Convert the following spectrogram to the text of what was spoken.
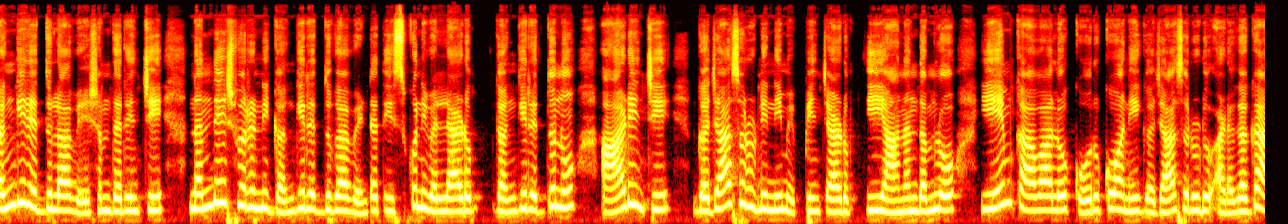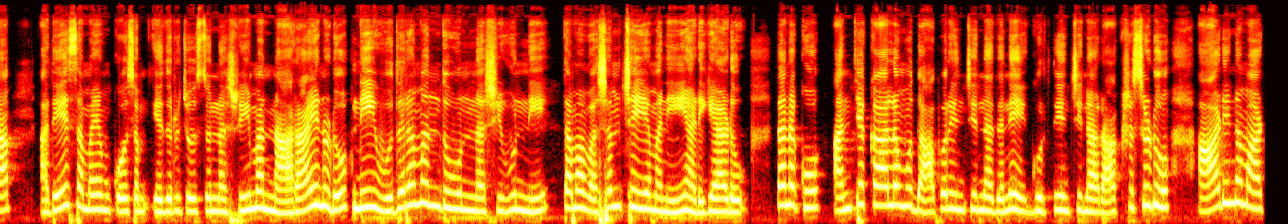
గంగిరెద్దులా వేషం ధరించి నందేశ్వరుని గంగిరెద్దుగా వెంట తీసుకుని వెళ్ళాడు. గంగిరెద్దును ఆడించి గజాసురుడిని మెప్పించాడు. ఈ ఆనందంలో ఏం కావాలో కోరుకో అని గజాసురుడు అడగగా అదే సమయం కోసం ఎదురు చూస్తున్న శ్రీమన్నారాయణుడు నీ ఉదరమందు ఉన్న శివుణ్ణి తమ వశం చేయమని అడిగాడు. తనకు అంత్యకాలము దాపురించినదని గుర్తించిన రాక్షసుడు ఆడిన మాట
